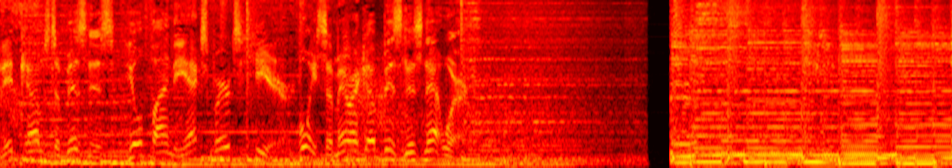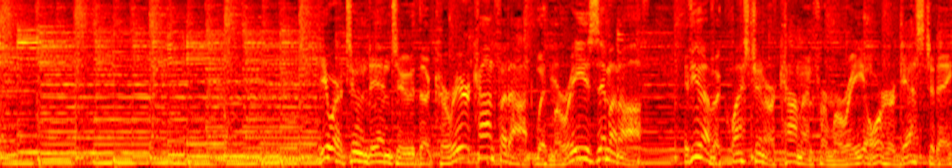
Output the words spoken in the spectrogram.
When it comes to business, you'll find the experts here. Voice America Business Network. You are tuned in to The Career Confidante with Marie Zimenoff. If you have a question or comment for Marie or her guest today,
